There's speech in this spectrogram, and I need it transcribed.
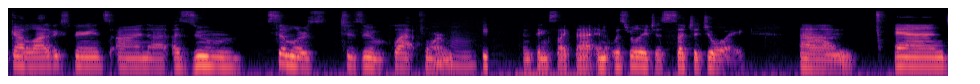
got a lot of experience on uh, a Zoom similar to Zoom platform mm-hmm. and things like that, and it was really just such a joy. Um, and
